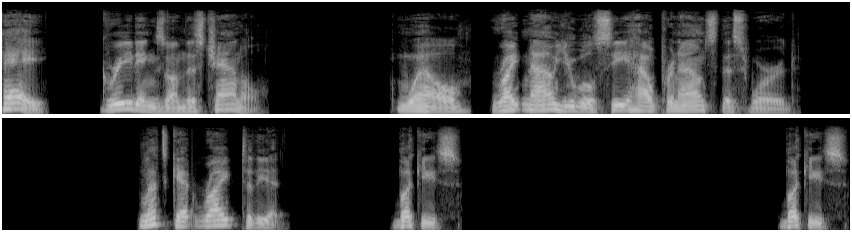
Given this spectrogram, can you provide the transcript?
Hey! Greetings on this channel. Well, right now you will see how pronounce this word. Let's get right to the it. Buckeys. Buckeys.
